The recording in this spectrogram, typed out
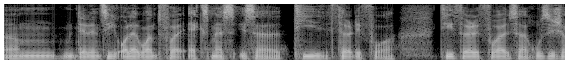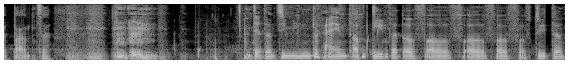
ähm, der nennt sich All I Want for Xmas, ist ein T-34. T-34 ist ein russischer Panzer. Der hat einen ziemlichen Grind abgeliefert auf, auf, auf, auf, auf Twitter,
